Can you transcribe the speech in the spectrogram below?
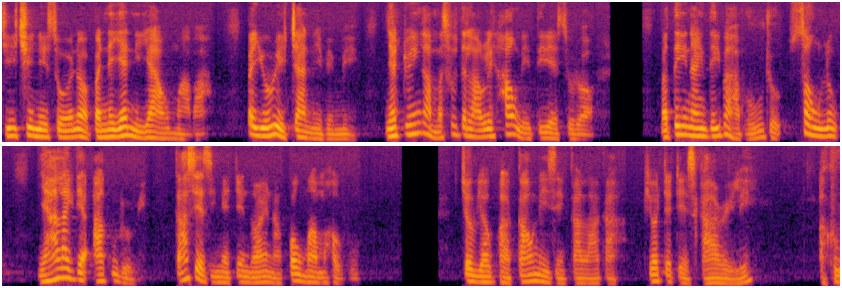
ဒီအချိန်နေဆိုရင်တော့ဘယ်နှစ်ရက်နေရအောင်မှာပါပယိုးတွေကြနေပြီမေညက်တွင်းကမဆုတလောက်လေးဟောက်နေသေးတယ်ဆိုတော့မသိနိုင်သေးပါဘူးတို့စုံလို့ညားလိုက်တဲ့အာကုတို့တွေကားဆယ်စီနဲ့တင်သွားရင်တော့ပုံမှန်မဟုတ်ဘူးကျုပ်ရောက်ဖာကောင်းနေစဉ်ကာလာကပြောတတ်တဲ့စကားတွေလေအခု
